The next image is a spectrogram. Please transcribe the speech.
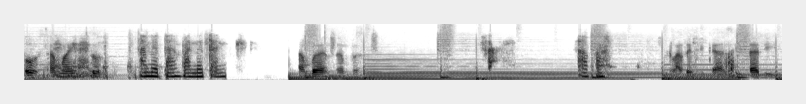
oh sama itu. Panutan panutan. Tambahan tambahan apa? Klarifikasi tadi.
